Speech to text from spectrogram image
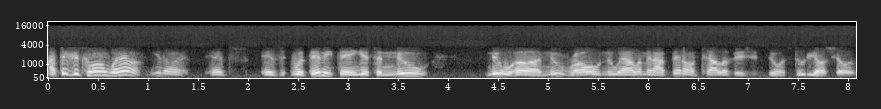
I think it's going well. You know, it's it's with anything, it's a new new uh new role, new element. I've been on television doing studio shows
